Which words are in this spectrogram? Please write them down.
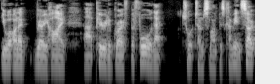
you were on a very high uh, period of growth before that short term slump has come in. So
